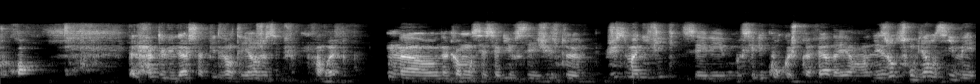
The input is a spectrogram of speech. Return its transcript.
je crois. Alhamdulillah, chapitre 21, je sais plus. Enfin bref, on a, on a commencé ce livre, c'est juste, juste magnifique. C'est les, les, cours que je préfère d'ailleurs. Hein. Les autres sont bien aussi, mais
